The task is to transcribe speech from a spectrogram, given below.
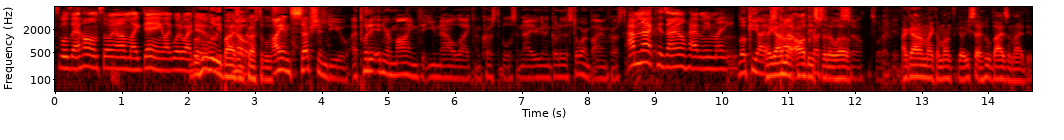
Uncrustables at home, so I'm like, dang, like what do I But do? who really buys No, Uncrustables? I inceptioned you. I put it in your mind that you now like Uncrustables, and now you're gonna go to the store and buy Uncrustables. I'm not because I don't have any money. Low key, I, I have got 'em at Aldi's for the low. So that's what I did. I got them like a month ago. You said who buys them? I do.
